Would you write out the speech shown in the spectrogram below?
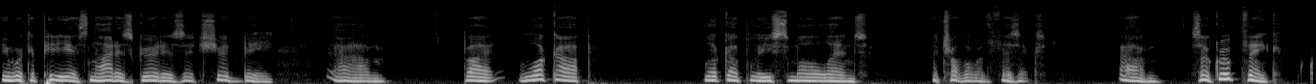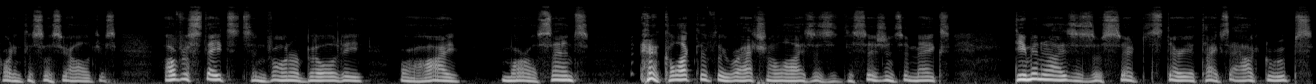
in Wikipedia is not as good as it should be, um, but look up look up Lee Smolins, The Trouble with Physics. Um, so groupthink according to sociologists, overstates its invulnerability or high moral sense, collectively rationalizes the decisions it makes, demonizes or stereotypes out groups,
